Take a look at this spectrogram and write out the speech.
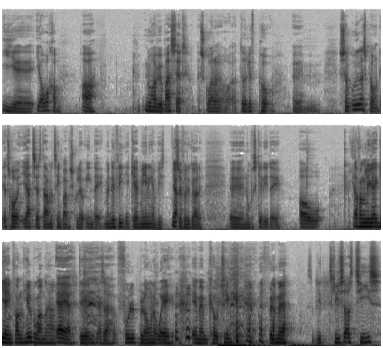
i, øh, i overkroppen. Og nu har vi jo bare sat squat og dødløft på. Øhm, som udgangspunkt, jeg tror, jeg til at starte med tænkte bare, at vi skulle lave en dag. Men det er fint, jeg giver mening, at vi ja. Selvfølgelig gør det. Øh, nogle forskellige dage. Og Jeg, fucking, jeg giver en fucking hele programmet her. ja, ja, det er altså full blown away MM coaching. Følg med. Så vi- Skal vi så også tease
